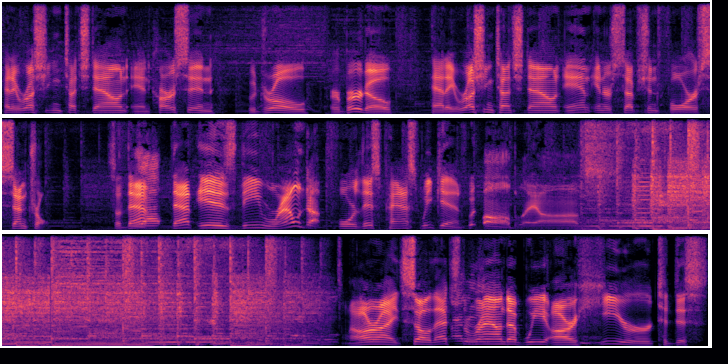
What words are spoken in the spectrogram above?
had a rushing touchdown, and Carson Boudreau, or Burdo had a rushing touchdown and interception for Central. So that Yep. that is the roundup for this past weekend football playoffs. All right, so that's I the mean- roundup. We are here to dis-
